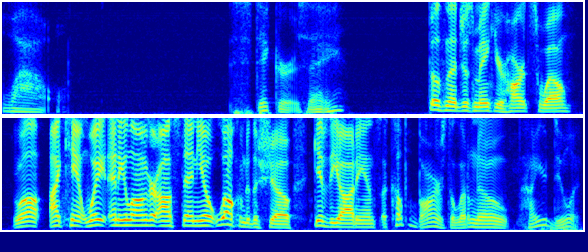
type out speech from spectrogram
Wow. Stickers, eh? Doesn't that just make your heart swell? Well, I can't wait any longer, Ostenio. Welcome to the show. Give the audience a couple bars to let them know how you're doing.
